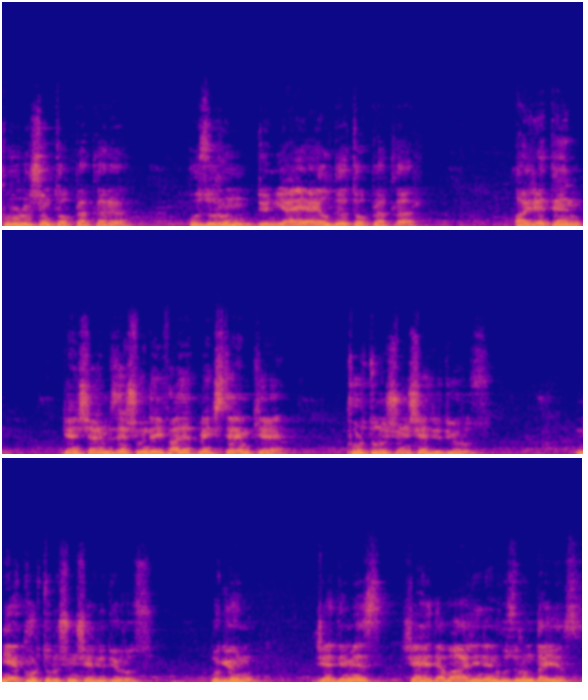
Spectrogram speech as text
kuruluşun toprakları, huzurun dünyaya yayıldığı topraklar. Ayrıca gençlerimize şunu da ifade etmek isterim ki kurtuluşun şehri diyoruz. Niye kurtuluşun şehri diyoruz? Bugün ceddimiz Şehide Vali'nin huzurundayız.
